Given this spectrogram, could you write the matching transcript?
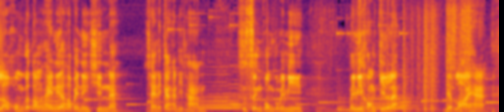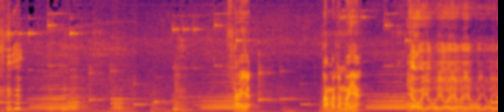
แล้วผมก็ต้องให้เนื้อเข้าไปหนึ่งชิ้นนะ ใช้ในการอธิษฐาน ซึ่งผมก็ไม่มีไม่มีของกินแล้วเรียบร้อยฮะ ใครอะตามมาทำไมอะโยโยโยโยโยโยโย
